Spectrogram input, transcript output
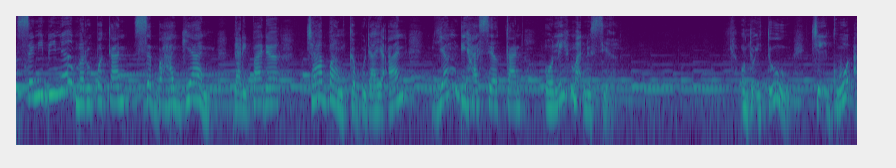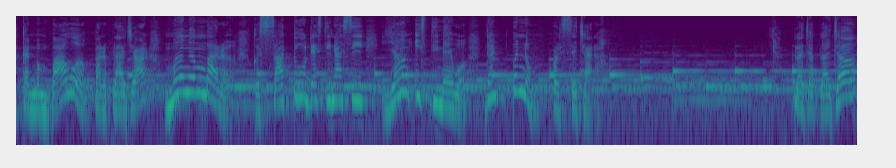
Seni Bina merupakan sebahagian daripada cabang kebudayaan yang dihasilkan oleh manusia. Untuk itu, cikgu akan membawa para pelajar mengembara ke satu destinasi yang istimewa dan penuh bersejarah. Pelajar-pelajar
